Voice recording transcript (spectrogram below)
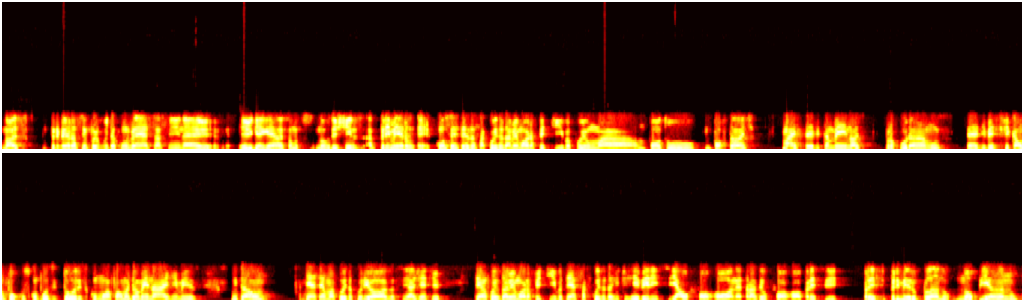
nós primeiro, assim, foi muita conversa, assim, né? Eu e Guegué, nós somos nordestinos. Primeiro, é, com certeza, essa coisa da memória afetiva foi uma, um ponto importante, mas teve também, nós procuramos é, diversificar um pouco os compositores como uma forma de homenagem mesmo. Então, tem até uma coisa curiosa, assim, a gente tem a coisa da memória afetiva, tem essa coisa da gente reverenciar o forró, né? Trazer o forró para esse, esse primeiro plano no piano,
